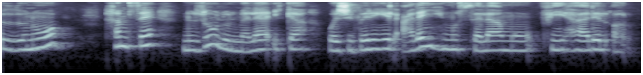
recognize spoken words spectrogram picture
الذنوب خمسة نزول الملائكة وجبريل عليهم السلام فيها للأرض.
